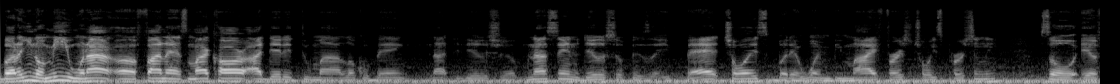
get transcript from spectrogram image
but you know me when i uh, financed my car i did it through my local bank not the dealership. I'm not saying the dealership is a bad choice but it wouldn't be my first choice personally. So if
